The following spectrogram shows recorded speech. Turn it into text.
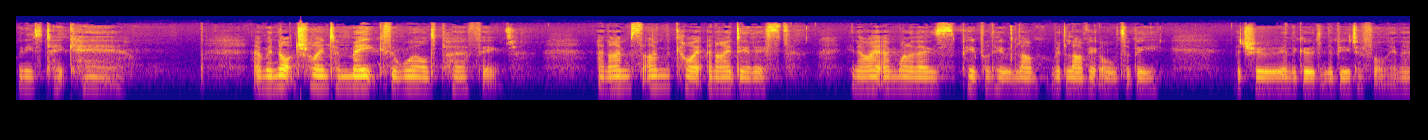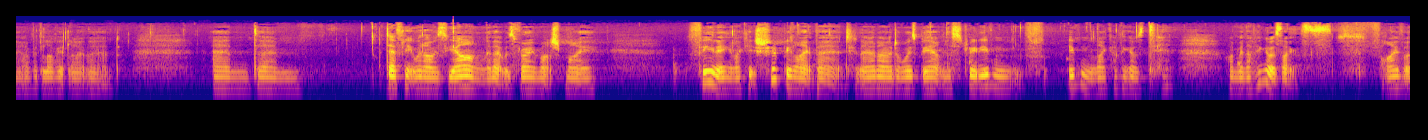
we need to take care. And we're not trying to make the world perfect. And I'm, I'm quite an idealist. You know, I, am one of those people who love, would love it all to be the true and the good and the beautiful. You know, I would love it like that. And um, definitely when I was young, that was very much my feeling. Like it should be like that. You know, and I would always be out in the street, even even like I think I was ten. I mean, I think I was like five or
